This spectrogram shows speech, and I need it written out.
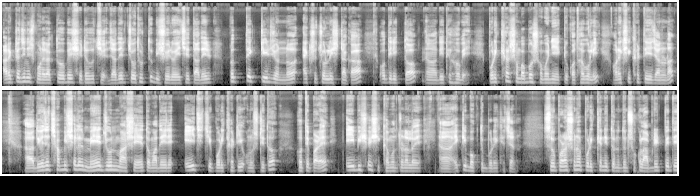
আরেকটা জিনিস মনে রাখতে হবে, সেটা হচ্ছে যাদের চতুর্থ বিষয় রয়েছে, তাদের প্রত্যেকটির জন্য একশো চল্লিশ টাকা অতিরিক্ত দিতে হবে। পরীক্ষার সম্ভাব্য সময় নিয়ে একটু কথা বলি। অনেক শিক্ষার্থী জানো না। দুই হাজার ছাব্বিশ সালের মে, জুন মাসে তোমাদের এইচ যে পরীক্ষাটি অনুষ্ঠিত হতে পারে। এই বিষয়ে শিক্ষা মন্ত্রণালয়ে একটি বক্তব্য রেখেছেন। সো পড়াশোনা পরীক্ষা নিত্য নতুন সকল আপডেট পেতে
